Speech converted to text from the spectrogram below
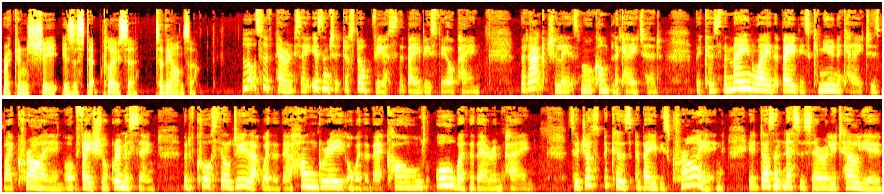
reckons she is a step closer to the answer. Lots of parents say, isn't it just obvious that babies feel pain? But actually, it's more complicated because the main way that babies communicate is by crying or facial grimacing. But of course, they'll do that whether they're hungry or whether they're cold or whether they're in pain. So just because a baby's crying, it doesn't necessarily tell you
